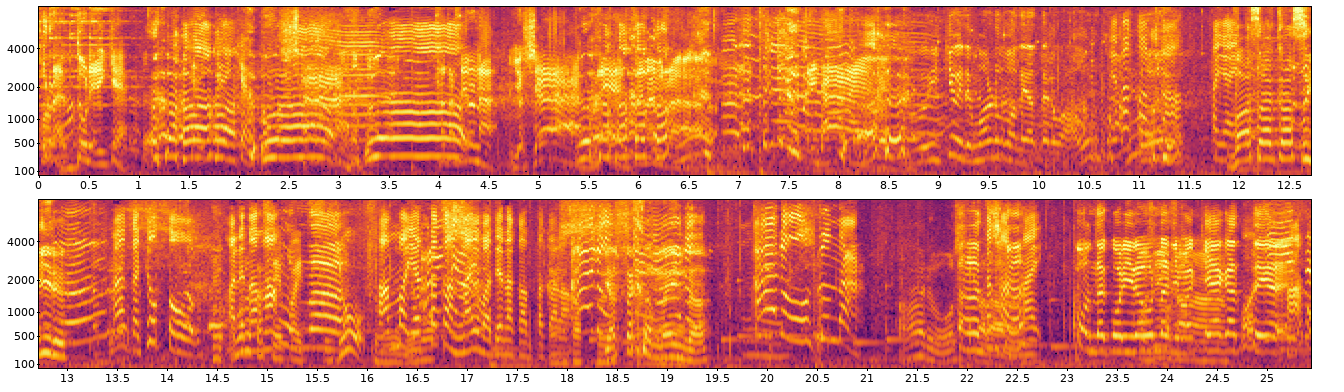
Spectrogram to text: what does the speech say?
これどれいけ？けいけ。うわー。うわ立たせるな。よっしゃー。これさらほら痛い。勢いで丸までやってるわ。オルカ出なかった。早い。ーバーサーカーすぎる。なんかちょっとあれだな。あんまやった感ないわ出なかったから。やった感ないんだ R 押したらない。こんなゴリラ女に負けやがって。なんで？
